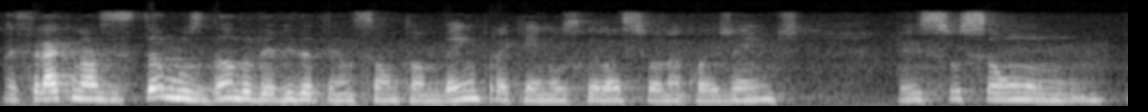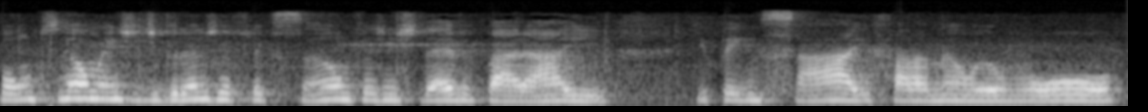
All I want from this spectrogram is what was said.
mas será que nós estamos dando a devida atenção também para quem nos relaciona com a gente? Isso são pontos realmente de grande reflexão que a gente deve parar e, e pensar e falar: não, eu vou,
